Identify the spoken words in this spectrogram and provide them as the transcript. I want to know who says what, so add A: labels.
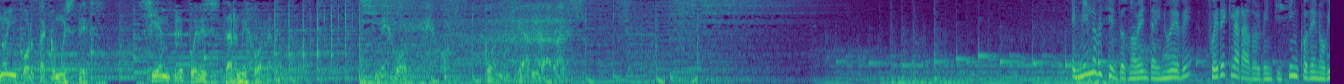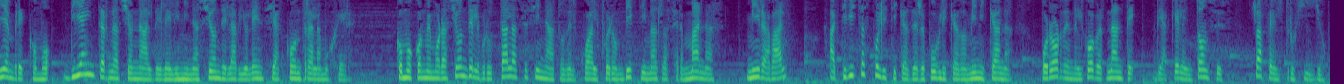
A: No importa cómo estés, siempre puedes estar mejor. Mejor, mejor. Con Vargas.
B: En 1999 fue declarado el 25 de noviembre como Día Internacional de la Eliminación de la Violencia contra la Mujer, como conmemoración del brutal asesinato del cual fueron víctimas las hermanas Mirabal, activistas políticas de República Dominicana, por orden del gobernante de aquel entonces, Rafael Trujillo.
